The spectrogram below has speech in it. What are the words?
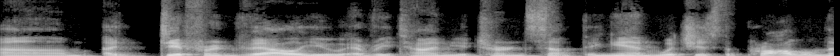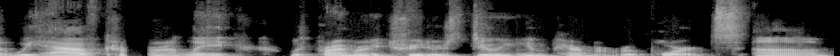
um, a different value every time you turn something in, which is the problem that we have currently with primary treaters doing impairment reports. Um,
